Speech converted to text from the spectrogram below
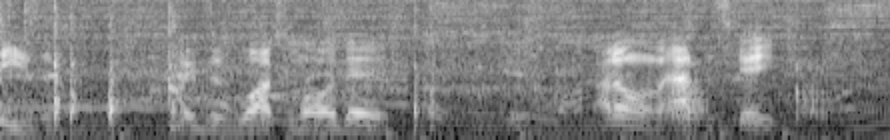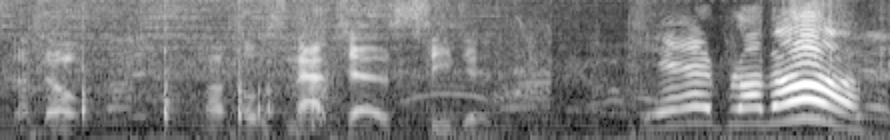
Amazing. I can just watch them all day. I don't even have to skate. I don't. My whole Snapchat is CJ. Yeah, brother!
